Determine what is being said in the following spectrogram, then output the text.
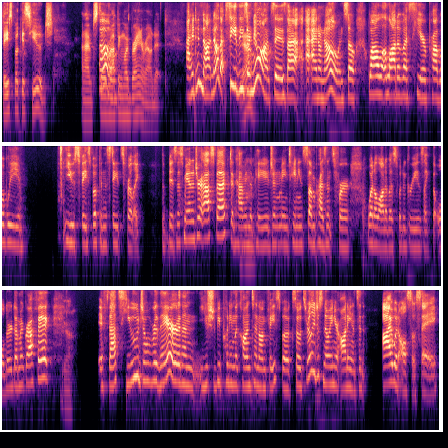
Facebook is huge. And I'm still oh. wrapping my brain around it. I did not know that. See, these yeah. are nuances that I, I don't know. And so while a lot of us here probably use Facebook in the States for like the business manager aspect and having mm-hmm. the page and maintaining some presence for what a lot of us would agree is like the older demographic. Yeah. If that's huge over there, then you should be putting the content on Facebook. So it's really just knowing your audience. And I would also say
